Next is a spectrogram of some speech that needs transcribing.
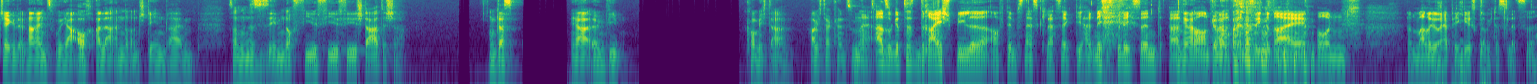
Jagged Alliance, wo ja auch alle anderen stehen bleiben, sondern es ist eben noch viel viel viel statischer. Und das ja irgendwie komme ich da habe ich da keinen Zugang. Naja, also gibt es drei Spiele auf dem SNES Classic, die halt nichts für dich sind. Earthbound, ja, genau. Final Fantasy 3 und Mario RPG ist, glaube ich, das letzte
